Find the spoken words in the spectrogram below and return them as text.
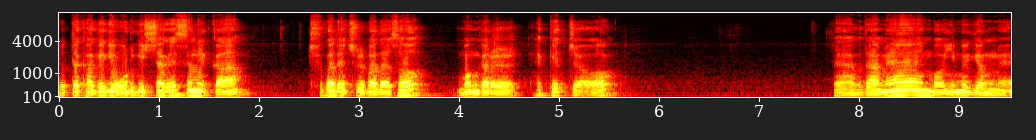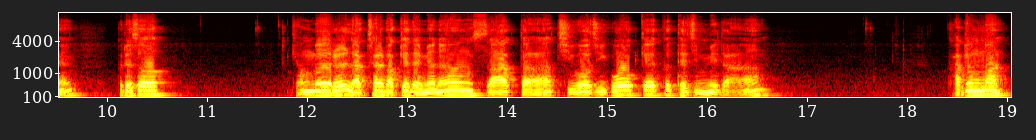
요때 가격이 오르기 시작했으니까 추가 대출 받아서 뭔가를 했겠죠. 자, 그 다음에 뭐 임의 경매. 그래서 경매를 낙찰받게 되면은 싹 다 지워지고 깨끗해집니다. 가격만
